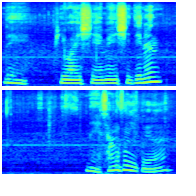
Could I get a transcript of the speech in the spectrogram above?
네, BYC, MACD는 네, 상승이고요.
